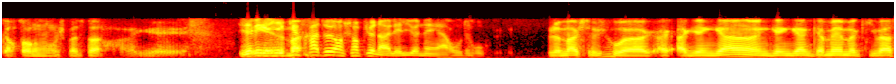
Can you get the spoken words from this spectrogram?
carton, non, je pense pas. Ils avaient gagné 4 à 2 en championnat, les Lyonnais, à Roudrou. Le match se joue à, à, Guingamp, un Guingamp quand même qui va,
